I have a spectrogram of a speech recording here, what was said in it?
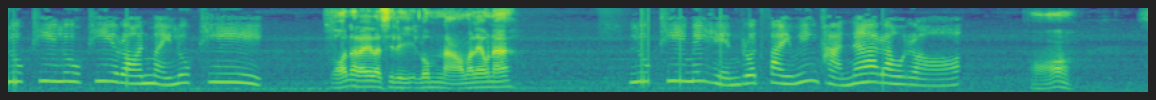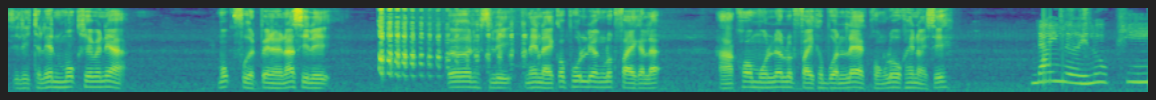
ลูกพี่ลูกพี่ร้อนไหมลูกพี่ ร้อนอะไรล่ะสิริลมหนาวมาแล้วนะ ลูกพี่ไม่เห็นรถไฟวิ่งผ่านหน้าเราหรอ อ๋อ สิริจะเล่นมุกใช่ไหมเนี่ย มุกฝืดไปหน่อยนะสิริ เออสิริไหนๆก็พูดเรื่องรถไฟกันแล้ว หาข้อมูลเรื่องรถไฟขบวนแรกของโลกให้หน่อยสิ ได้เลยลูกพี่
